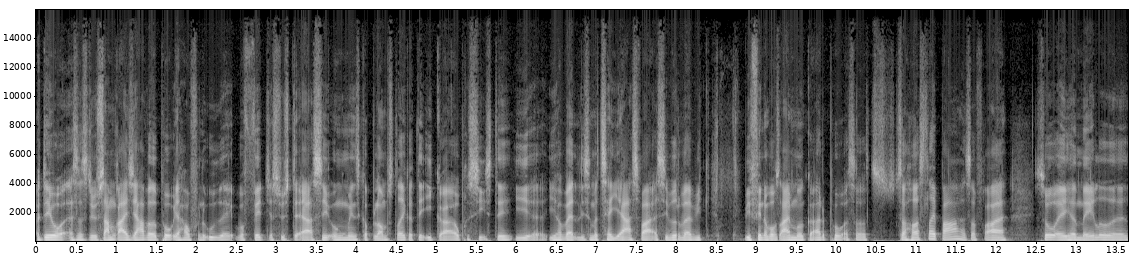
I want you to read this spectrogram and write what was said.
og det er, jo, altså, det er jo samme rejse, jeg har været på. Jeg har jo fundet ud af, hvor fedt jeg synes, det er at se unge mennesker blomstre. Ikke? Og det, I gør, er jo præcis det. I, øh, I har valgt ligesom at tage jeres vej og sige, ved du hvad, vi, vi finder vores egen måde at gøre det på, og så, så hustler I bare. Altså fra, så at I havde malet øh,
